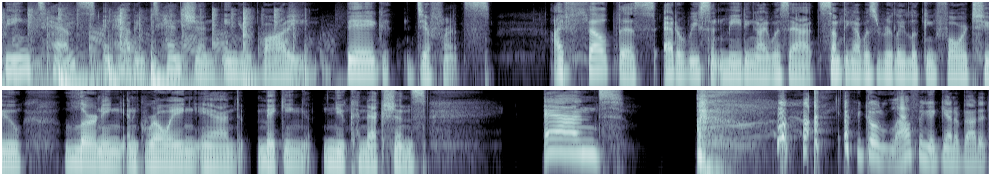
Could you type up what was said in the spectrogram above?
being tense and having tension in your body. Big difference. I felt this at a recent meeting I was at, something I was really looking forward to learning and growing and making new connections. And I go laughing again about it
